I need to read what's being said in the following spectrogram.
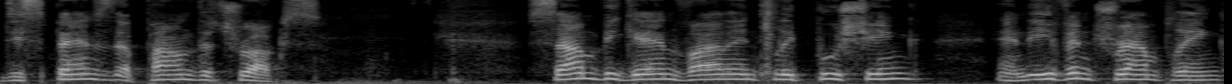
dispensed upon the trucks. Some began violently pushing and even trampling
